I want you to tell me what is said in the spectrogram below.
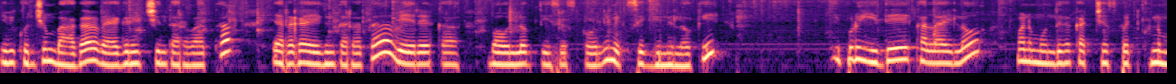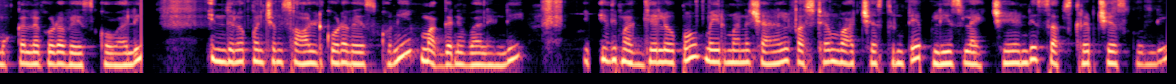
ఇవి కొంచెం బాగా వేగనిచ్చిన తర్వాత ఎర్రగా వేగిన తర్వాత వేరే ఒక బౌల్లోకి తీసేసుకోవాలి మిక్సీ గిన్నెలోకి. ఇప్పుడు ఇదే కళాయిలో మనం ముందుగా కట్ చేసి పెట్టుకున్న ముక్కల్ని కూడా వేసుకోవాలి. ఇందులో కొంచెం సాల్ట్ కూడా వేసుకొని మగ్గనివ్వాలండి. ఇది మగ్గేలోపు మీరు మన ఛానల్ ఫస్ట్ టైం వాచ్ చేస్తుంటే ప్లీజ్ లైక్ చేయండి సబ్స్క్రైబ్ చేసుకోండి.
